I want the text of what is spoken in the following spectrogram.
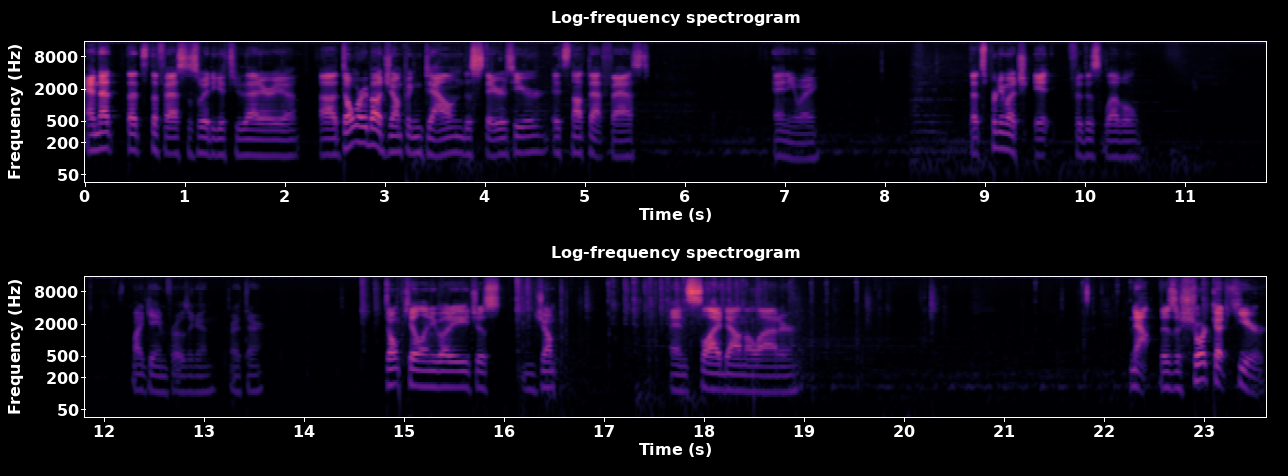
And that that's the fastest way to get through that area. Uh, don't worry about jumping down the stairs here. It's not that fast. Anyway. That's pretty much it for this level. My game froze again, right there. Don't kill anybody, just jump and slide down the ladder. Now, there's a shortcut here.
